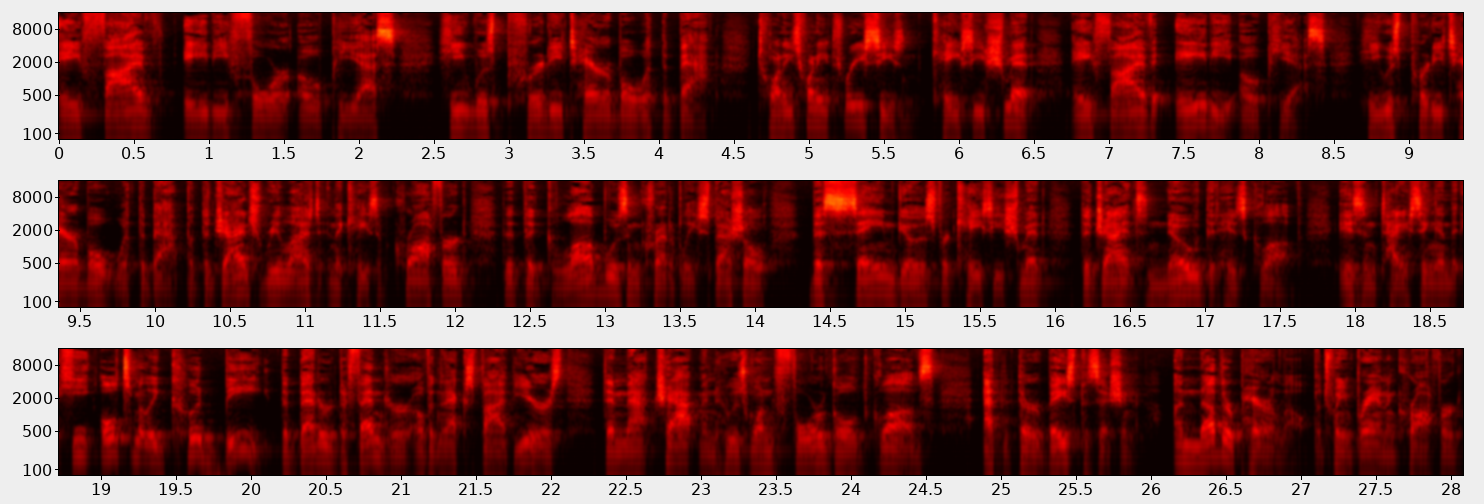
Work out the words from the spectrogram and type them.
a 584 OPS, he was pretty terrible with the bat. 2023 season, Casey Schmitt, a 580 OPS. He was pretty terrible with the bat. But the Giants realized in the case of Crawford that the glove was incredibly special. The same goes for Casey Schmitt. The Giants know that his glove is enticing and that he ultimately could be the better defender over the next five years than Matt Chapman, who has won four gold gloves at the third base position. Another parallel between Brandon Crawford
